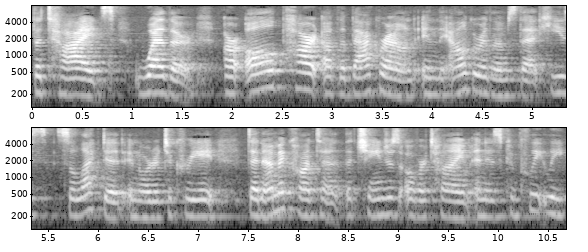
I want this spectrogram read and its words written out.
the tides, weather are all part of the background in the algorithms that he's selected in order to create dynamic content that changes over time and is completely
